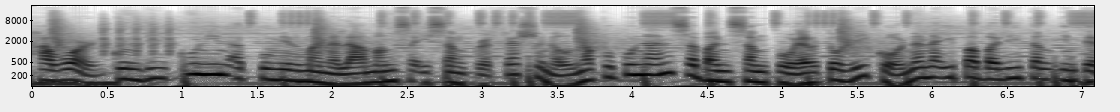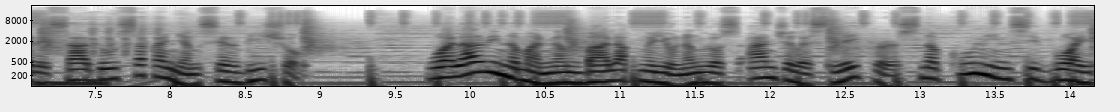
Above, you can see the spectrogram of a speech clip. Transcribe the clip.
Howard kundi kunin at pumirma na lamang sa isang professional na pupunan sa bansang Puerto Rico na naipabalitang interesado sa kanyang serbisyo. Wala rin naman ng balak ngayon ng Los Angeles Lakers na kunin si Dwight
